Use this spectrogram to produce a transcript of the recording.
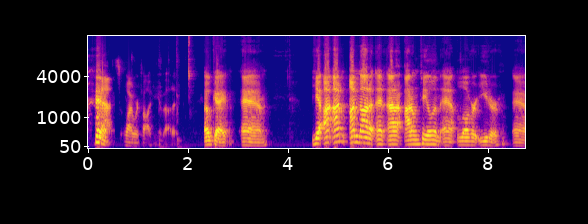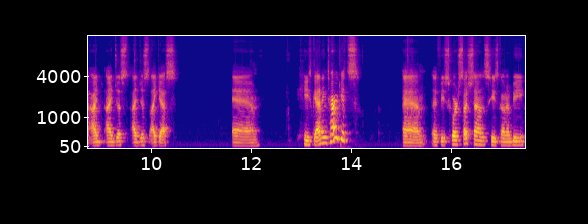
that's why we're talking about it. Okay. Um. Yeah, I, am I'm, I'm not an Adam Thielen uh, lover either. Uh, I I just I just I guess. Um, he's getting targets. Um, if he scores touchdowns, he's gonna be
